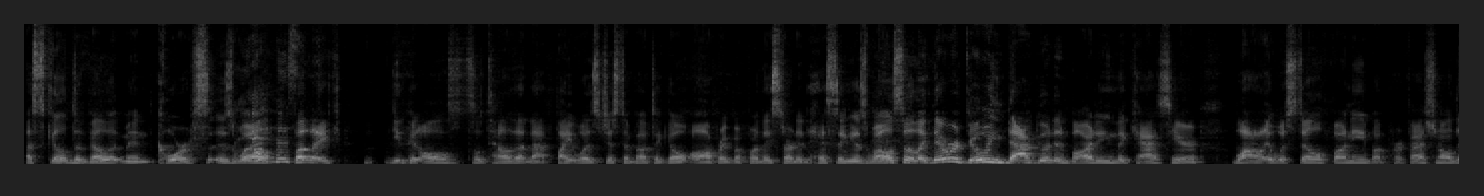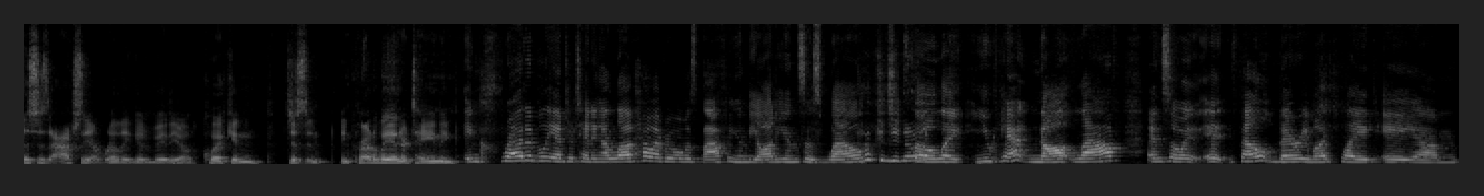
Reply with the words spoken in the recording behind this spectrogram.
a skill development course as well. Yes. But like you could also tell that that fight was just about to go off right before they started hissing as well. So like they were doing that good embodying the cats here. While it was still funny but professional, this is actually a really good video. Quick and just in- incredibly entertaining. Incredibly entertaining. I love how everyone was laughing in the audience as well. How could you not? So like you can't not laugh. And so it, it felt very much like a um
